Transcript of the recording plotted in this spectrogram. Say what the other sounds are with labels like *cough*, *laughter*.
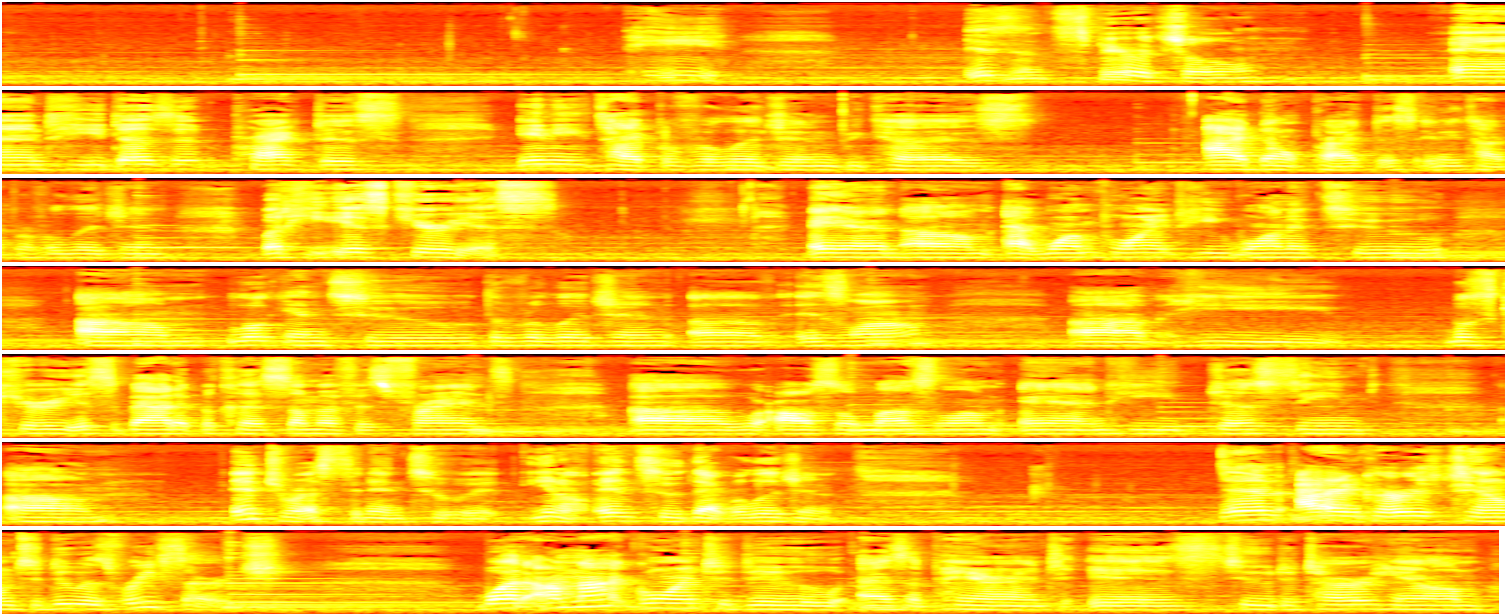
he isn't spiritual and he doesn't practice any type of religion because I don't practice any type of religion, but he is curious. And um, at one point, he wanted to um, look into the religion of Islam. Uh, he was curious about it because some of his friends uh, were also Muslim, and he just seemed um, interested into it, you know, into that religion. And I encouraged him to do his research. What I'm not going to do as a parent is to deter him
